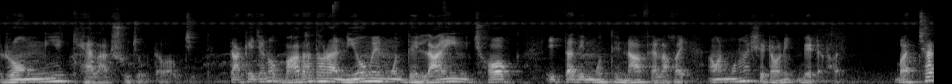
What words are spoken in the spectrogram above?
রং নিয়ে খেলার সুযোগ দেওয়া উচিত। তাকে যেন বাধা ধরা নিয়মের মধ্যে লাইন, ছক ইত্যাদির মধ্যে না ফেলা হয়। আমার মনে হয় সেটা অনেক বেটার হয়। বাচ্চার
